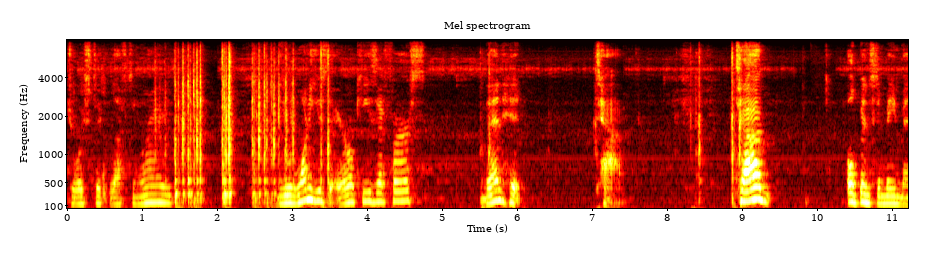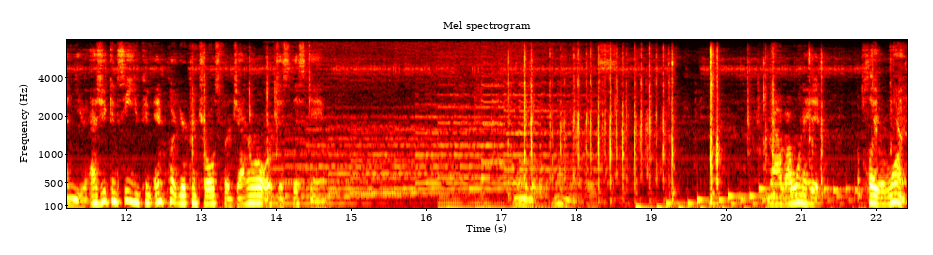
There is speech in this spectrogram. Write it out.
joystick left and right. You would want to use the arrow keys at first then hit tab. Tab opens the main menu. As you can see, you can input your controls for general or just this game. Now, if I want to hit player one,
